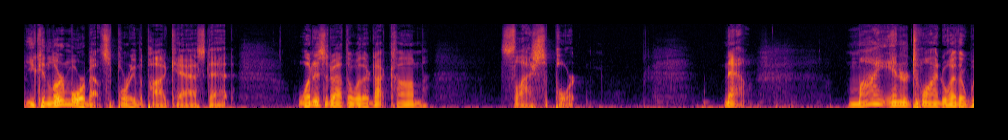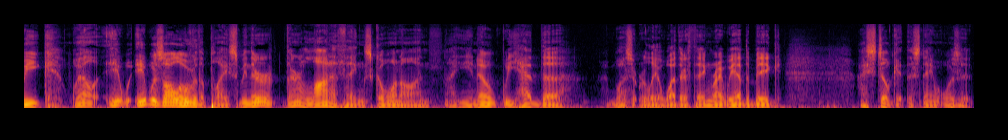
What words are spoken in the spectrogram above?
you can learn more about supporting the podcast at whatisitabouttheweather.com slash support. Now, my intertwined weather week, well, it, it was all over the place. I mean, there, there are a lot of things going on. You know, we had the, wasn't really a weather thing, right? We had the big, I still get this name. What was it?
